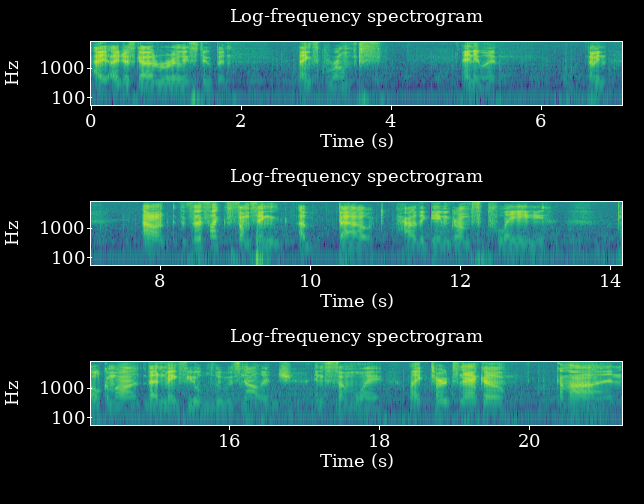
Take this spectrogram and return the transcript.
I, I just got really stupid. Thanks, Grumps. Anyway. I mean, I don't, there's like something about how the Game Grumps play Pokemon that makes you lose knowledge in some way. Like Turd Snacko, come on.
